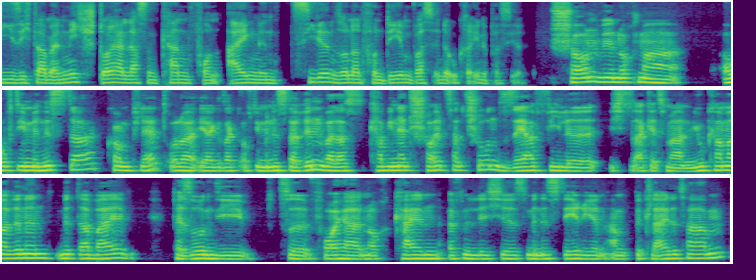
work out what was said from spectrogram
die sich dabei nicht steuern lassen kann von eigenen Zielen, sondern von dem, was in der Ukraine passiert. Schauen wir noch mal auf die Minister komplett oder eher gesagt auf die Ministerin, weil das Kabinett Scholz hat schon sehr viele, ich sage jetzt mal Newcomerinnen mit dabei, Personen, die vorher noch kein öffentliches Ministerienamt bekleidet haben.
